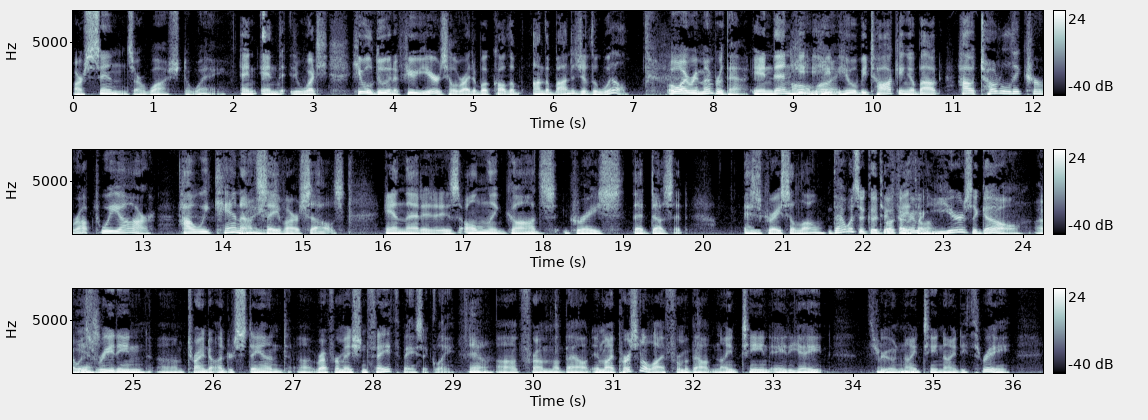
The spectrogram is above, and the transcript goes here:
our sins are washed away. And and what he will do in a few years, he'll write a book called the, "On the Bondage of the Will." Oh, I remember that. And then he, Oh, he he will be talking about how totally corrupt we are, how we cannot Right. save ourselves, and that it is only God's grace that does it. His grace alone. That was a good Through book. I remember alone. years ago, I was Yes. reading, um, trying to understand uh, Reformation faith, basically, Yeah. uh, from about, in my personal life, from about 1988 through Mm-hmm. 1993.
